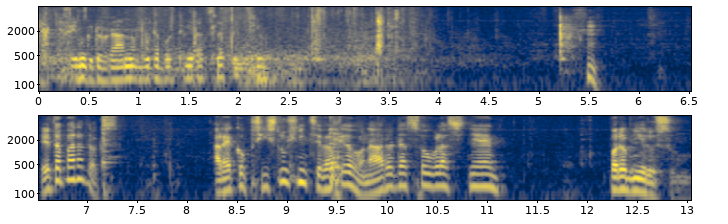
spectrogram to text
Já nevím, kdo ráno bude otvírat slepici. Je to paradox. Ale jako příslušníci velkého národa jsou vlastně podobní Rusům.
